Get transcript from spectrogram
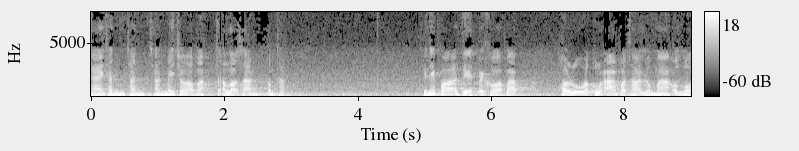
ไงฉันฉันฉันไม่ชอบอะจะอัลลอฮ์สั่งต้องทำทีนี้พอเจดไปขอพับพอรู้ว่ากุรอ่านประทานลงมาอัลลอ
